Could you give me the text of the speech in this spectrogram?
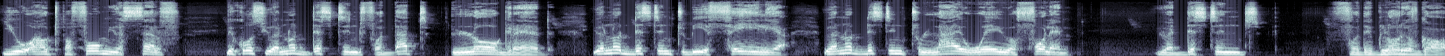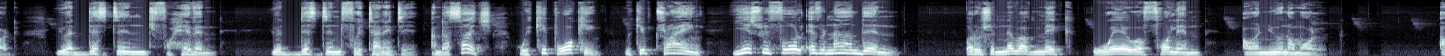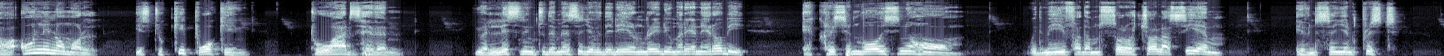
you outperform yourself because you are not destined for that low grade. You are not destined to be a failure. You are not destined to lie where you have fallen. You are destined for the glory of God. You are destined for heaven you are destined for eternity. And as such, we keep walking, we keep trying. Yes, we fall every now and then, but we should never make where we're fallen our new normal. Our only normal is to keep walking towards heaven. You are listening to the message of the day on Radio Maria Nairobi, a Christian voice in your home. With me, Father Msoro Chola, CM, even Vincentian priest,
